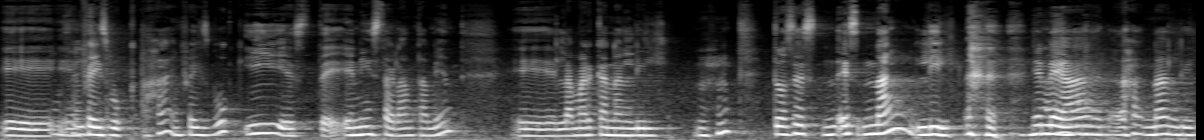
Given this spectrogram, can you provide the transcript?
Eh, en, Facebook. ajá, en Facebook y este en Instagram también, eh, la marca Nan Lil. Entonces es Nan Lil, N-A, Nan Lil.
